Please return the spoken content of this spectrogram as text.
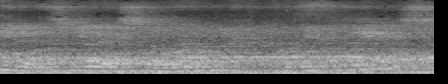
need a TSO for me, please?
